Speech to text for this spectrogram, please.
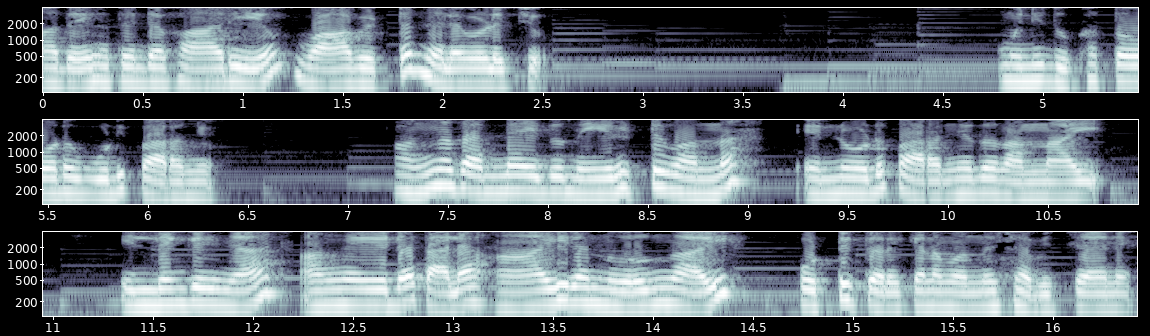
അദ്ദേഹത്തിന്റെ ഭാര്യയും വാവിട്ട് നിലവിളിച്ചു. മുനി ദുഃഖത്തോടുകൂടി പറഞ്ഞു. അങ്ങ് തന്നെ ഇത് നേരിട്ട് വന്ന് എന്നോട് പറഞ്ഞത് നന്നായി. ഇല്ലെങ്കിൽ ഞാൻ അങ്ങയുടെ തല ആയിരം നുറുങ്ങായി പൊട്ടിത്തെറിക്കണമെന്ന് ശപിച്ചേനെ.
